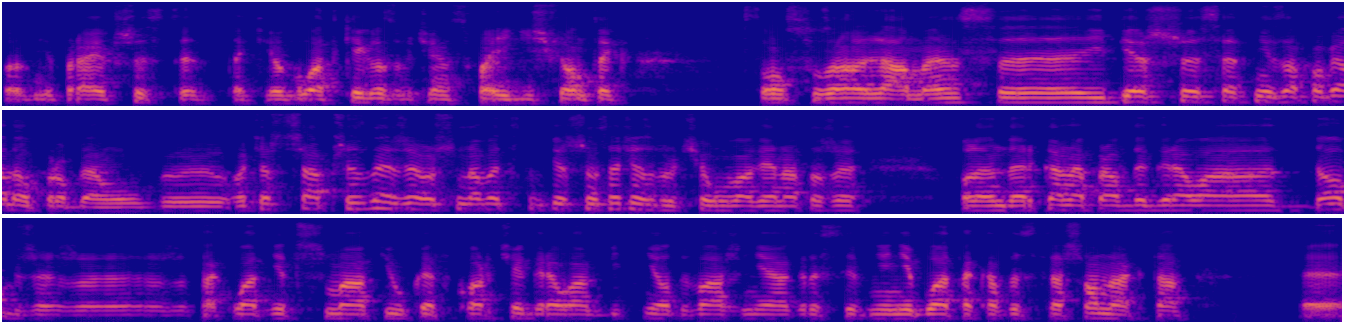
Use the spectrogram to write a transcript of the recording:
pewnie prawie wszyscy, takiego gładkiego zwycięstwa Igi Świątek tą Susan Lamens yy, i pierwszy set nie zapowiadał problemu, Yy, chociaż trzeba przyznać, że już nawet w tym pierwszym secie zwróciłem uwagę na to, że Holenderka naprawdę grała dobrze, że, że tak ładnie trzymała piłkę w korcie, grała ambitnie, odważnie, agresywnie, nie była taka wystraszona jak ta e,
